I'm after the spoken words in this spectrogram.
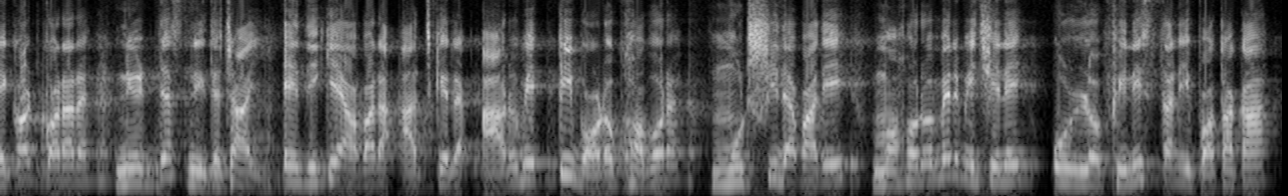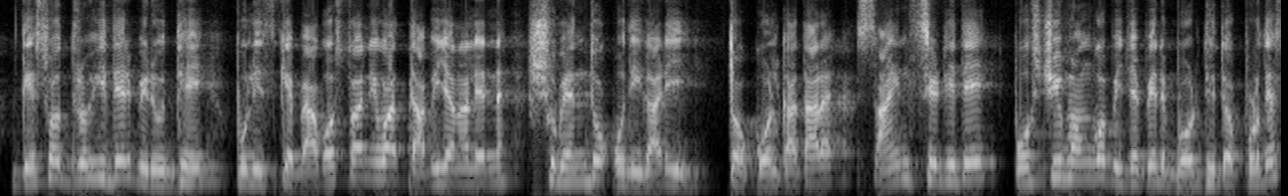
রেকর্ড করার নির্দেশ নিতে চায়। এদিকে আবার আজকের আরও একটি বড় খবর, মুর্শিদাবাদে মহরমের মিছিলে উড়ল ফিলিস্তানি পতাকা, দেশদ্রোহীদের বিরুদ্ধে পুলিশকে ব্যবস্থা নেওয়ার দাবি জানালেন শুভেন্দু অধিকারী। তো কলকাতার সায়েন্স সিটিতে পশ্চিমবঙ্গ বিজেপির বর্ধিত প্রদেশ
